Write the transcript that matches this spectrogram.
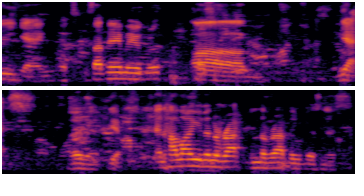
Theegang. What's, is that the name of your group? Um. Yes. Okay. Yes. And how long you been in, the, rap, in the rapping business?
